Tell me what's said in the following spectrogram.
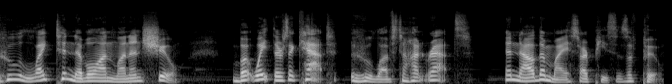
who liked to nibble on Lenin's shoe. But wait, there's a cat who loves to hunt rats. And now the mice are pieces of poo.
